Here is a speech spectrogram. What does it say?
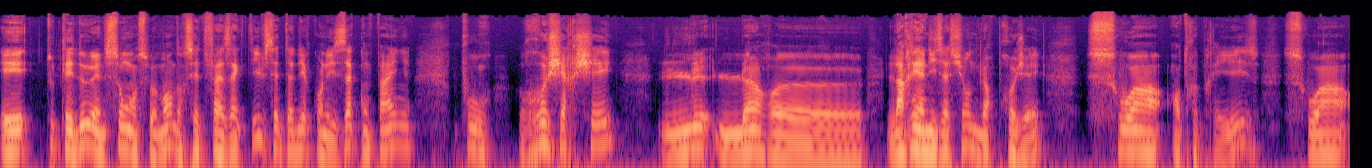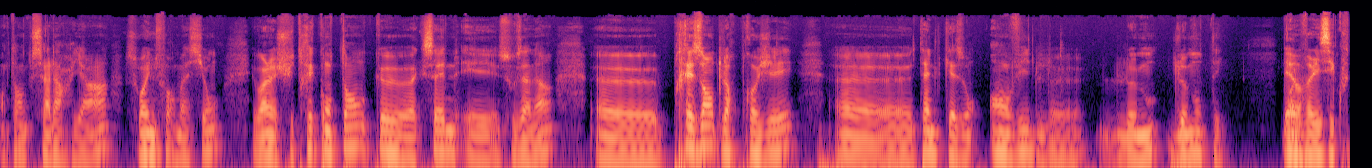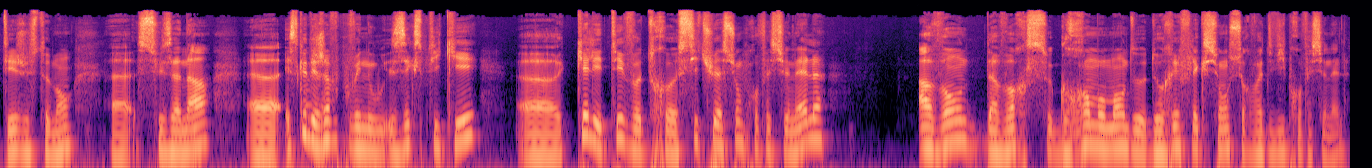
Et toutes les deux, elles sont en ce moment dans cette phase active, c'est-à-dire qu'on les accompagne pour rechercher leur, euh, la réalisation de leur projet, soit entreprise, soit en tant que salariat, soit une formation. Et voilà, je suis très content que Axel et Susanna euh, présentent leur projet euh, tel qu'elles ont envie de le, monter. Et on va les écouter justement. Euh, Susanna, est-ce que déjà vous pouvez nous expliquer quelle était votre situation professionnelle avant d'avoir ce grand moment de réflexion sur votre vie professionnelle?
